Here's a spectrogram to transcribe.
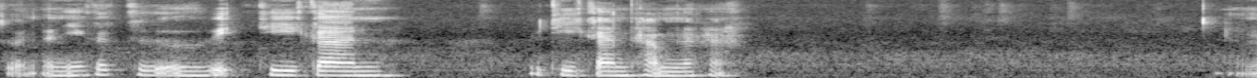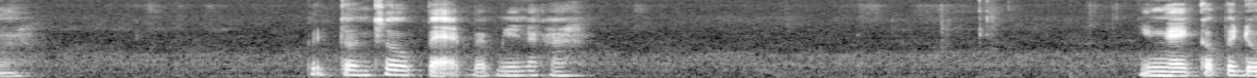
ส่วนอันนี้ก็คือวิธีการวิธีการทำนะคะ เป็นต้นโซ่แปดแบบนี้นะคะ ยังไงก็ไปดู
